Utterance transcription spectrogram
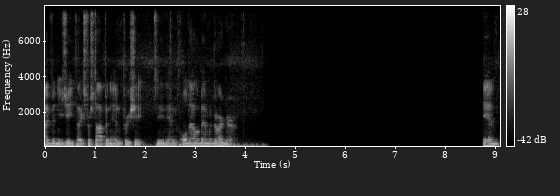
Hi, Vinny G. Thanks for stopping in. Appreciate seeing you. And Old Alabama Gardener. And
